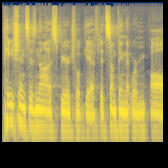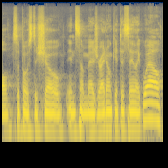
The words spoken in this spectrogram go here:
patience is not a spiritual gift. It's something that we're all supposed to show in some measure. I don't get to say, like, well,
